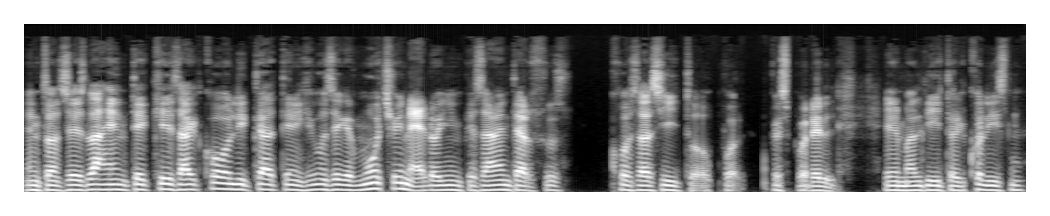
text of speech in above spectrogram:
Entonces la gente que es alcohólica tiene que conseguir mucho dinero y empieza a vender sus cosas y todo por, pues por el, el maldito alcoholismo.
